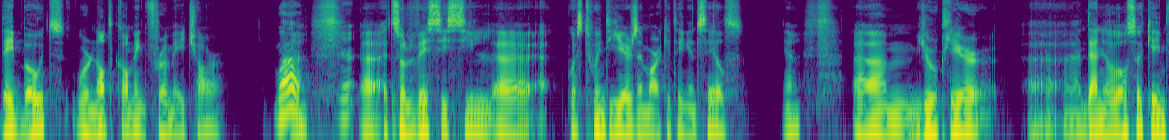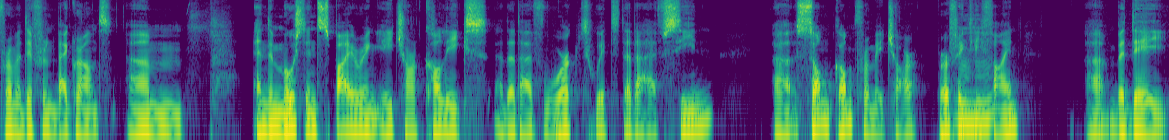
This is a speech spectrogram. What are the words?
they both were not coming from HR. Wow. Uh, yeah. uh, at Solvay, Cecile uh, was 20 years in marketing and sales. Yeah. Um, Euroclear, uh, Daniel also came from a different background. Um, and the most inspiring HR colleagues that I've worked with, that I have seen, uh, some come from HR, perfectly mm-hmm. fine, uh, but they,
